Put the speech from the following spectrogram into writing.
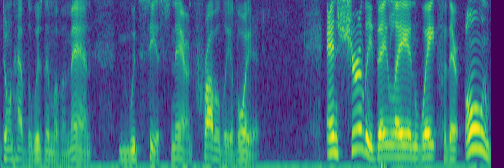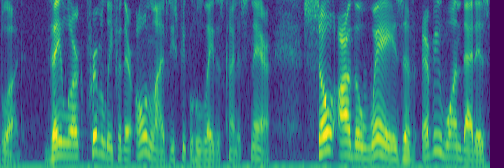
don't have the wisdom of a man would see a snare and probably avoid it. And surely they lay in wait for their own blood. They lurk privily for their own lives, these people who lay this kind of snare. So are the ways of everyone that is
